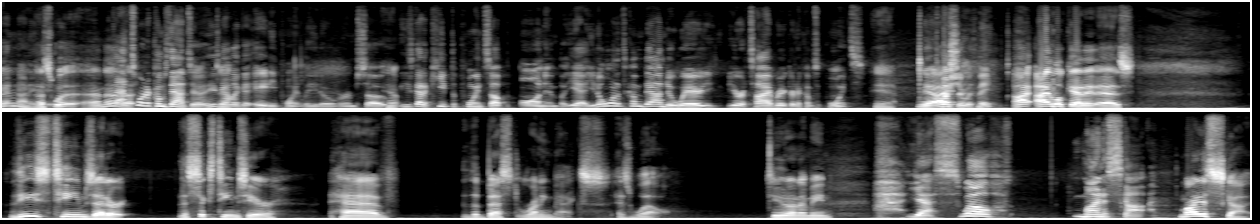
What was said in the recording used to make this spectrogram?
Yeah, not- that's what I know. That's that. what it comes down to. He's got like an 80 point lead over him. So Yep. he's got to keep the points up on him. But yeah, you don't want it to come down to where you're a tiebreaker when it comes to points, Yeah, yeah. especially I, with me. I, I look at it as these teams that are the six teams here have the best running backs as well. Do you know what I mean? Yes. Well, minus Scott. Minus Scott.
